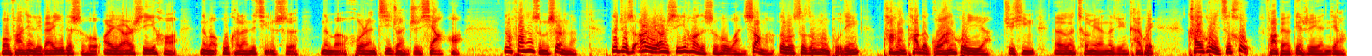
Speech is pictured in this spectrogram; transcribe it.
我们发现礼拜一的时候，二月二十一号，那么乌克兰的情势那么忽然急转直下哈。那么发生什么事儿呢？那就是二月二十一号的时候晚上啊，俄罗斯总统普京。他和他的国安会议啊举行，呃，成员呢进行开会，开会之后发表电视演讲，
